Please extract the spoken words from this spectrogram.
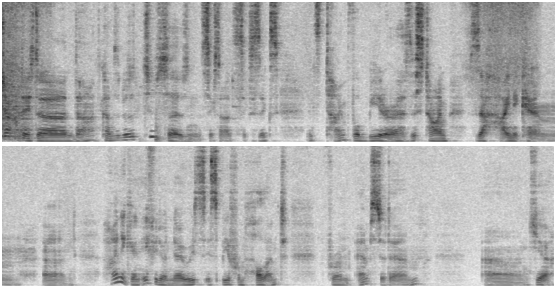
Junk Taster, that comes to 2666. It's time for beer, this time the Heineken. And Heineken, if you don't know, is, is beer from Holland, from Amsterdam. And yeah,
